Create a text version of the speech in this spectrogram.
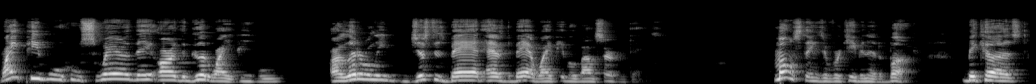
white people who swear they are the good white people are literally just as bad as the bad white people about certain things. Most things, if we're keeping it a buck. Because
